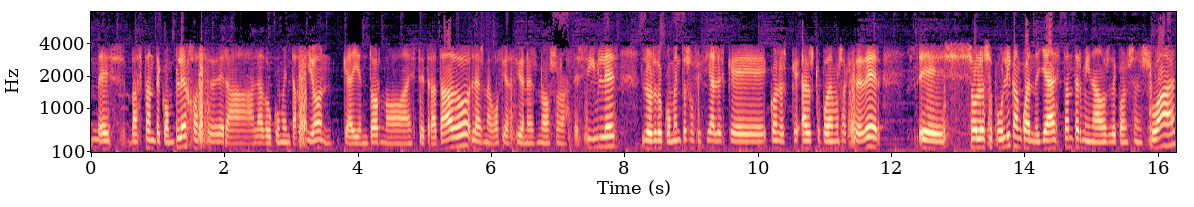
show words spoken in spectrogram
Es bastante complejo acceder a la documentación que hay en torno a este tratado. Las negociaciones no son accesibles. Los documentos oficiales que, con los que, a los que podemos acceder eh, solo se publican cuando ya están terminados de consensuar.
